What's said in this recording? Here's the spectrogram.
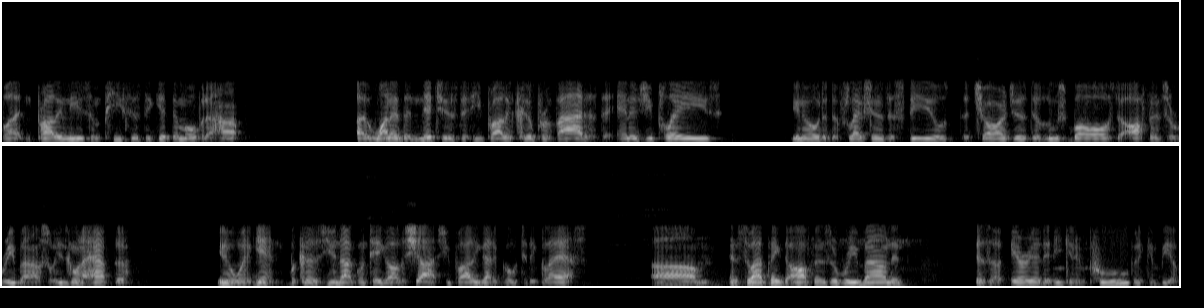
but probably needs some pieces to get them over the hump. Uh, one of the niches that he probably could provide is the energy plays, you know, the deflections, the steals, the charges, the loose balls, the offensive rebounds. So he's going to have to, you know, again, because you're not going to take all the shots, you probably got to go to the glass. Um, and so I think the offensive rebounding is an area that he can improve, and it can be a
